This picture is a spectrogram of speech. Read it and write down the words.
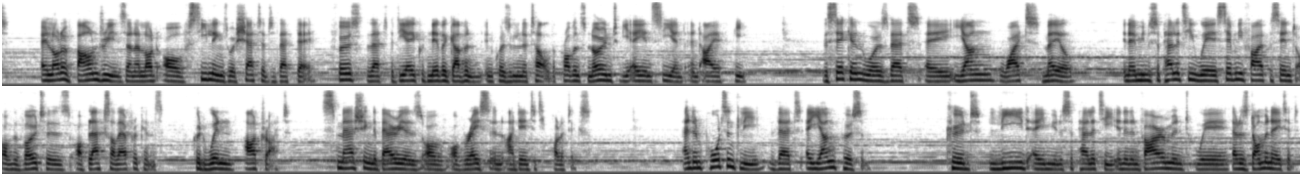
a lot of boundaries and a lot of ceilings were shattered that day. First, that the DA could never govern in KwaZulu Natal, the province known to be ANC and, and IFP. The second was that a young white male in a municipality where 75% of the voters are black South Africans could win outright, smashing the barriers of, of race and identity politics. And importantly, that a young person could lead a municipality in an environment where that is dominated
